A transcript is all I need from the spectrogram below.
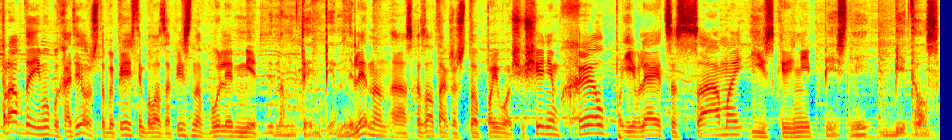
Правда, ему бы хотелось, чтобы песня была записана в более медленном темпе. Леннон э, сказал также, что по его ощущениям «Help» является самой искренней песней Битлз.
